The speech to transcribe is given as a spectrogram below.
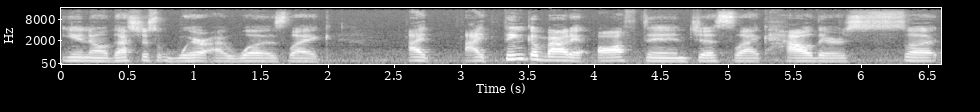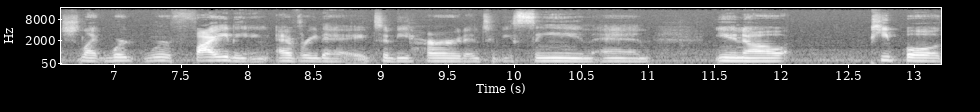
you know, that's just where I was. Like, I I think about it often, just like how there's such like we're we're fighting every day to be heard and to be seen, and you know, people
